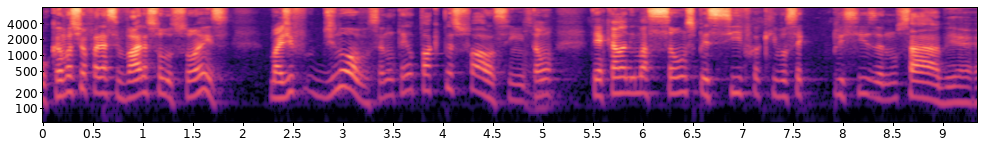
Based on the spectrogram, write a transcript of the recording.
O Canvas te oferece várias soluções, mas de, de novo, você não tem o toque pessoal, assim. Então, tem aquela animação específica que você precisa, não sabe, é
